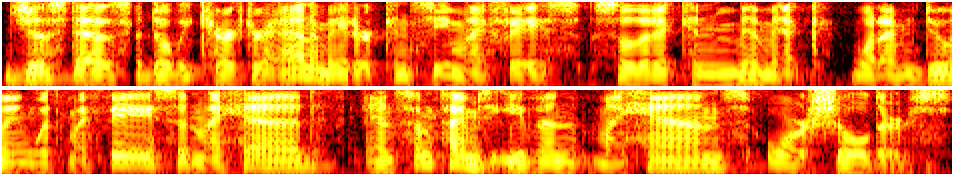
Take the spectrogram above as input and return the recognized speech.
just as Adobe Character Animator can see my face so that it can mimic what I'm doing with my face and my head and sometimes even my hands or shoulders.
